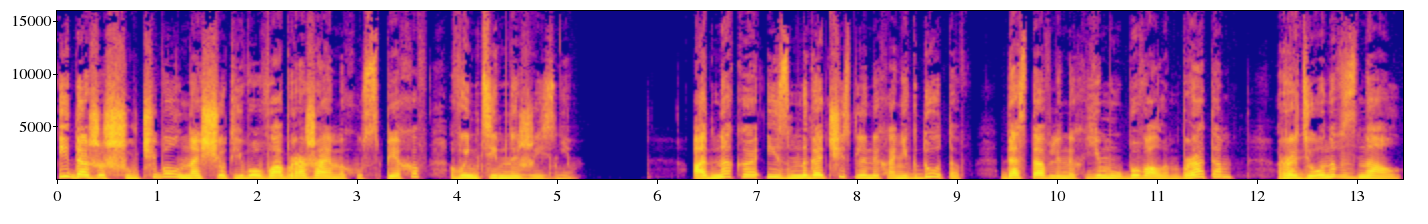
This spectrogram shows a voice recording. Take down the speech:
и даже шучивал насчет его воображаемых успехов в интимной жизни. Однако из многочисленных анекдотов, доставленных ему бывалым братом, Родионов знал,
